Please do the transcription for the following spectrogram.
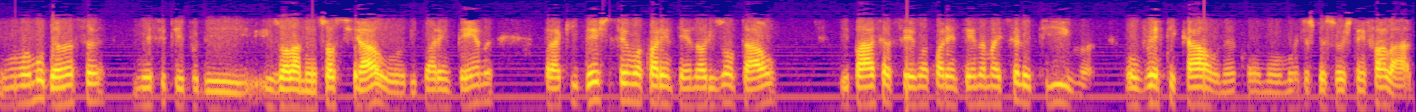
uma mudança nesse tipo de isolamento social ou de quarentena, para que deixe de ser uma quarentena horizontal e passe a ser uma quarentena mais seletiva ou vertical, né, como muitas pessoas têm falado.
